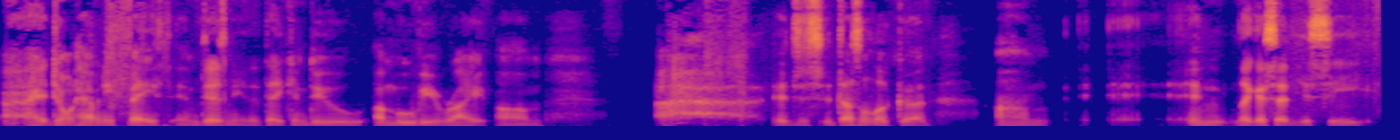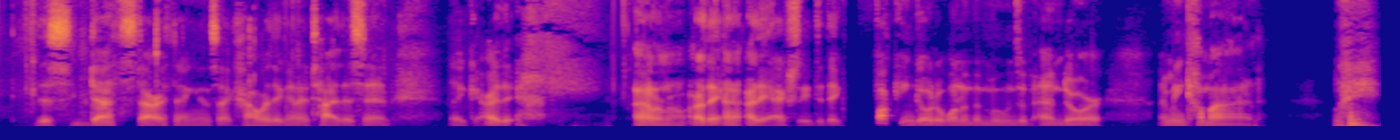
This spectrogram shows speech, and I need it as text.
I don't have any faith in Disney that they can do a movie right. Um, it just it doesn't look good. Um, and like I said, you see this Death Star thing, and it's like, how are they going to tie this in? Like, are they? I don't know. Are they? Are they actually? Did they fucking go to one of the moons of Endor? I mean, come on. Like,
